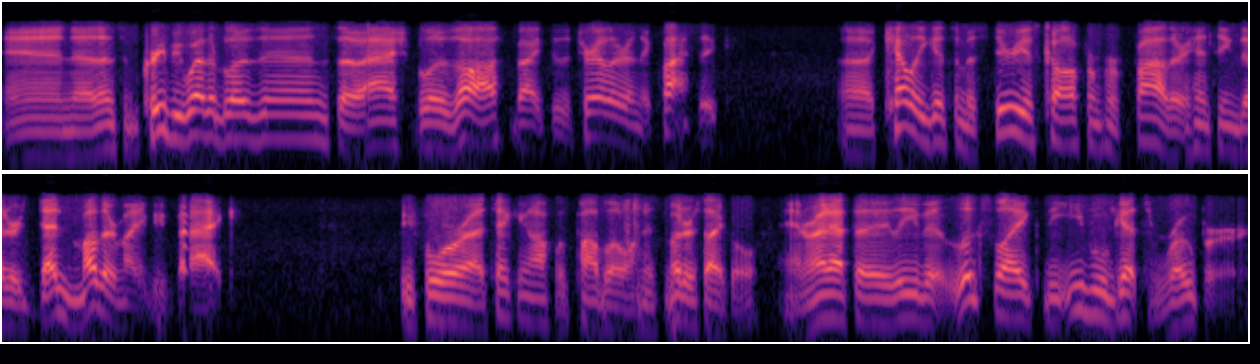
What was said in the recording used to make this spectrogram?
And uh, then some creepy weather blows in, so Ash blows off back to the trailer in the classic. Uh, Kelly gets a mysterious call from her father hinting that her dead mother might be back before uh, taking off with Pablo on his motorcycle. And right after they leave, it looks like the evil gets Roper.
